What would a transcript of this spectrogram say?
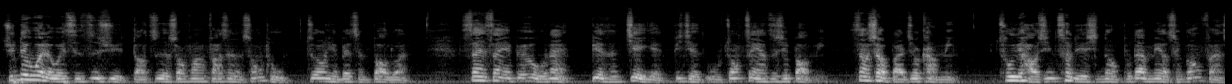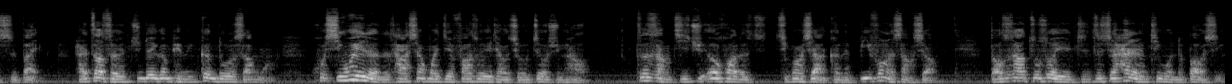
军队为了维持秩序，导致了双方发生了冲突，最终演变成暴乱。三十三爷背后无奈变成戒严，并且武装镇压这些暴民。上校本来就抗命，出于好心撤离的行动不但没有成功，反而失败。还造成军队跟平民更多的伤亡，或心灰意冷的他向外界发出一条求救讯号。这场急剧恶化的情况下，可能逼疯了上校，导致他做出了眼前这些骇人听闻的暴行。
